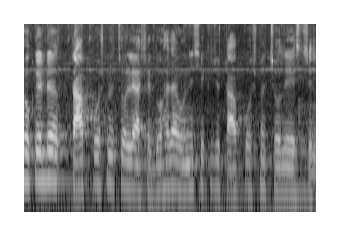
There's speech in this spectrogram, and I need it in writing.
ভোকলেটে টাফ প্রশ্ন চলে আসে দু হাজার উনিশে কিছু টাফ প্রশ্ন চলে এসেছিল।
